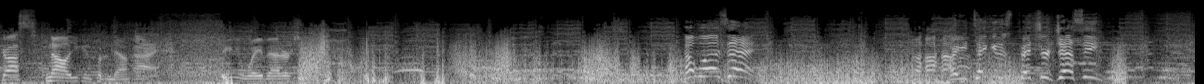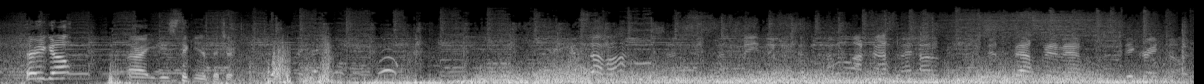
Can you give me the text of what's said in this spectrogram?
Crossed? No, you can put them down. All right. You can wave at her. How was it? Are you taking his picture, Jesse? There you go. All right, you can stick in your picture. Good stuff, huh? That's Amazing. I went a lot faster than I thought it was. It's fast, man, man. Did great though.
